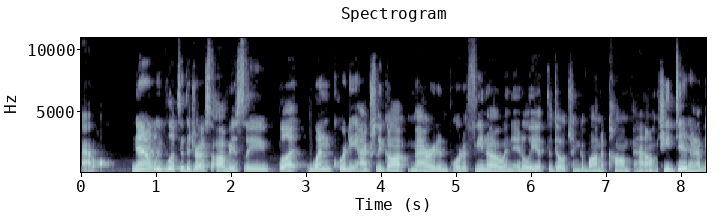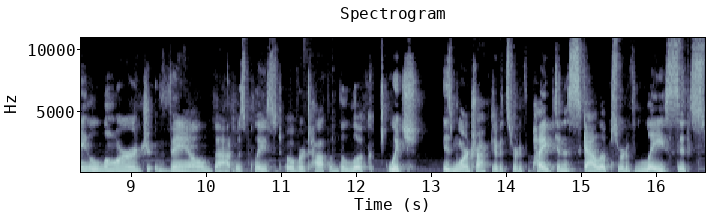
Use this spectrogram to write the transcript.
at all. Now, we've looked at the dress, obviously, but when Kourtney actually got married in Portofino in Italy at the Dolce & Gabbana compound, she did have a large veil that was placed over top of the look, which is more attractive. It's sort of piped in a scallop sort of lace, it's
